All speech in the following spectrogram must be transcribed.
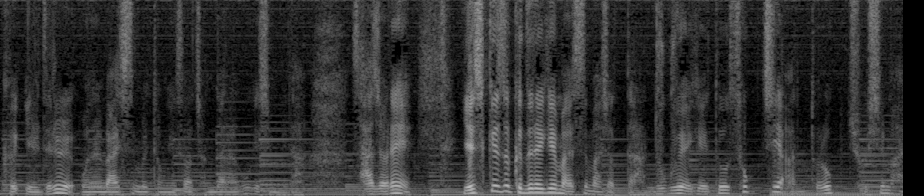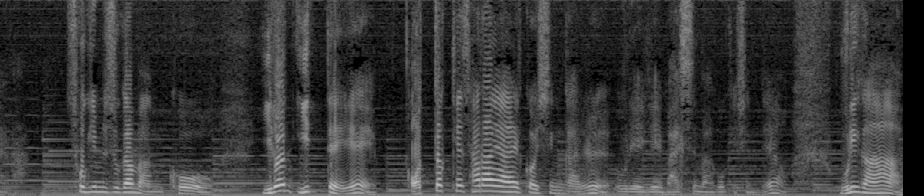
그 일들을 오늘 말씀을 통해서 전달하고 계십니다. 4절에 예수께서 그들에게 말씀하셨다. 누구에게도 속지 않도록 조심하여라. 속임수가 많고 이런 이때에 어떻게 살아야 할 것인가를 우리에게 말씀하고 계신데요. 우리가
